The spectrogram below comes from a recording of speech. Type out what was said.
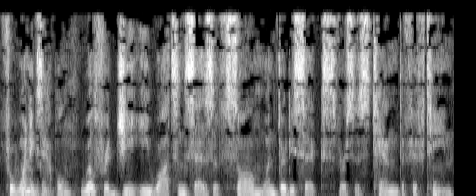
For one example, Wilfred G. E. Watson says of Psalm 136, verses 10 to 15,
